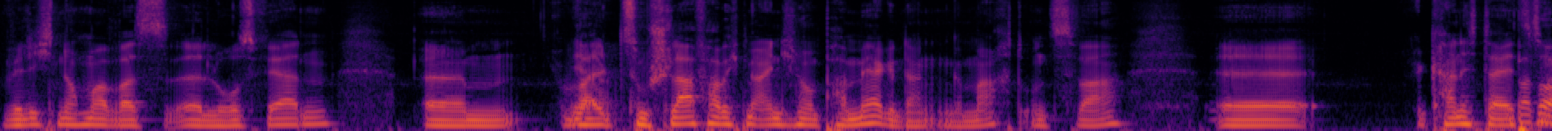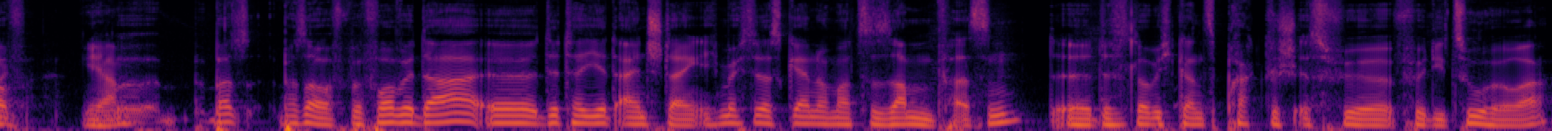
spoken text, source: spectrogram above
will ich noch mal was äh, loswerden, ähm, weil ja. zum Schlaf habe ich mir eigentlich noch ein paar mehr Gedanken gemacht und zwar äh, kann ich da jetzt pass auf, ja, äh, pass, pass, auf, bevor wir da äh, detailliert einsteigen, ich möchte das gerne noch mal zusammenfassen, äh, das glaube ich ganz praktisch ist für für die Zuhörer.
